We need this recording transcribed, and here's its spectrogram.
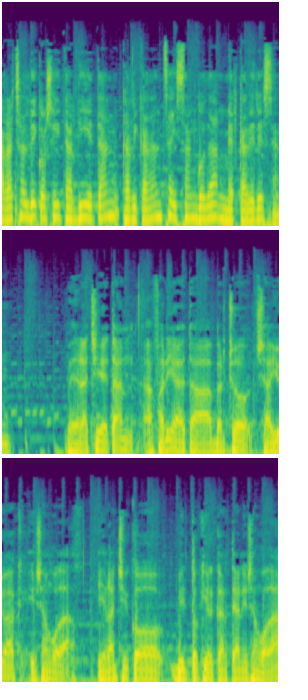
Arratsaldeko zeitardietan karrikadantza izango da merkaderezen. Bederatxietan afaria eta bertso saioak izango da. Igantxiko biltoki elkartean izango da,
